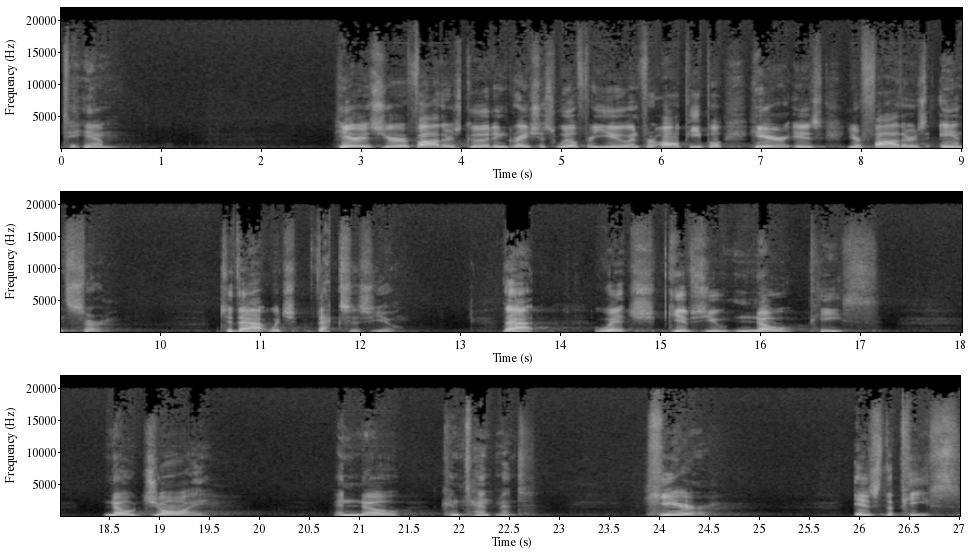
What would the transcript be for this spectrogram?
to Him. Here is your Father's good and gracious will for you and for all people. Here is your Father's answer to that which vexes you, that which gives you no peace, no joy, and no contentment. Here is the peace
